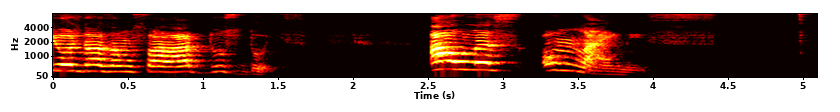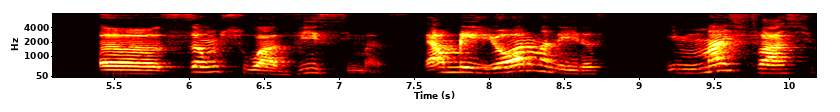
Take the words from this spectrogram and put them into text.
E hoje nós vamos falar dos dois. Aulas online uh, são suavíssimas. É a melhor maneira e mais fácil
